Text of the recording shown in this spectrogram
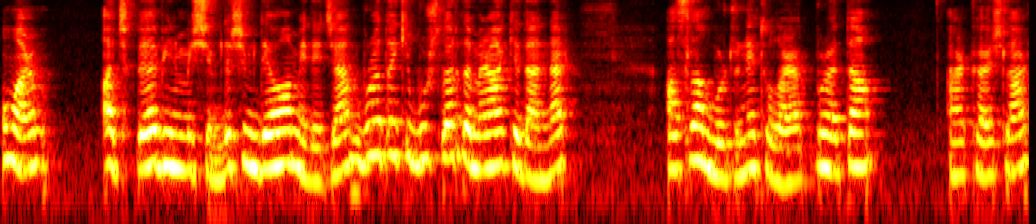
Umarım açıklayabilmişimdir. Şimdi devam edeceğim. Buradaki burçları da merak edenler Aslan Burcu net olarak burada arkadaşlar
